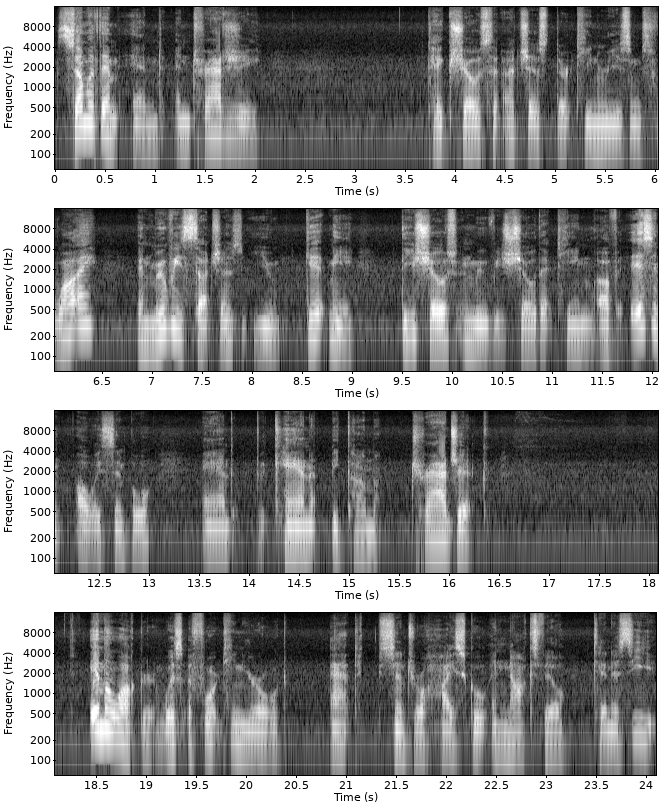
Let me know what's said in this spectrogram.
some of them end in tragedy. Take shows such as 13 Reasons Why, and movies such as You Get Me. These shows and movies show that teen love isn't always simple and can become tragic. Emma Walker was a 14 year old at Central High School in Knoxville, Tennessee.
